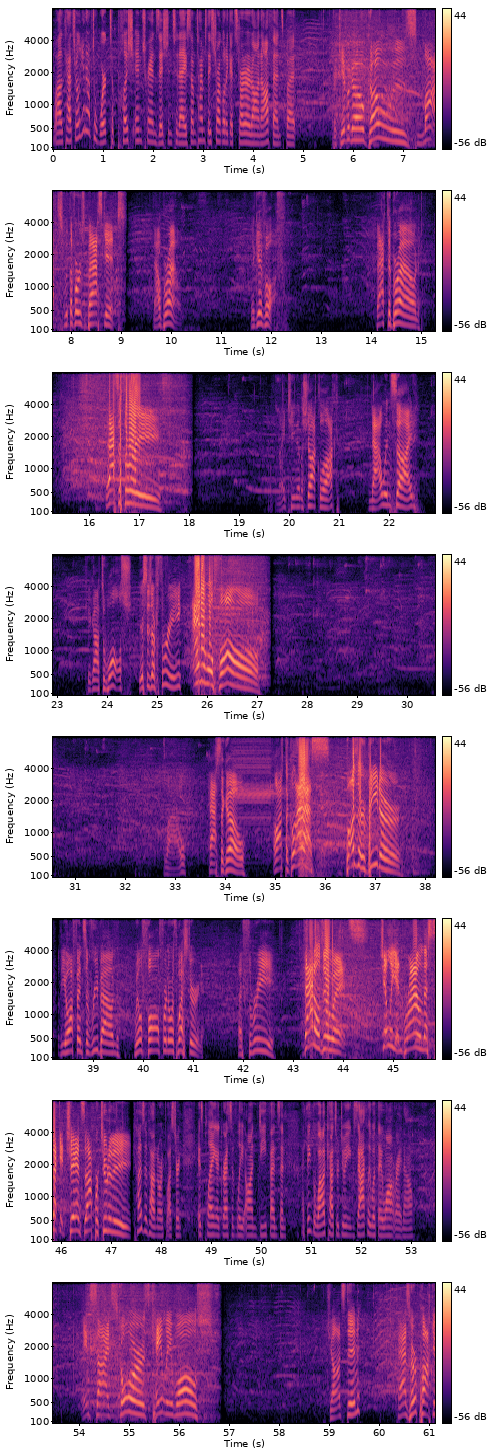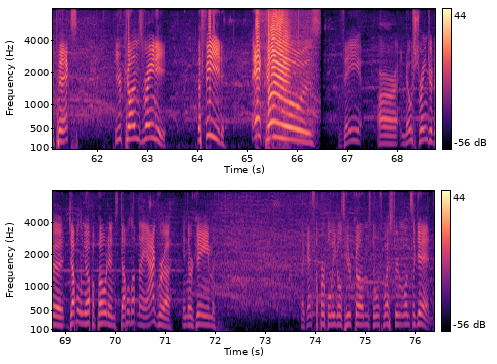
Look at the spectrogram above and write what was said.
Wildcats really going to have to work to push in transition today. Sometimes they struggle to get started on offense, but The give a go goes. Mott with the first basket. Now Brown. The give off. Back to Brown. That's a three. 19 on the shot clock. Now inside. Kick out to Walsh. This is a three, and it will fall. Lau has to go. Off the glass. Buzzer beater. The offensive rebound will fall for Northwestern. A three. That'll do it. Jillian Brown, the second chance opportunity. because of how Northwestern is playing aggressively on defense, and I think the Wildcats are doing exactly what they want right now. Inside scores Caileigh Walsh. Johnston has her pocket picked. Here comes Rainey. The feed. It goes. They are no stranger to doubling up opponents. Doubled up Niagara in their game against the Purple Eagles. Here comes Northwestern once again.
